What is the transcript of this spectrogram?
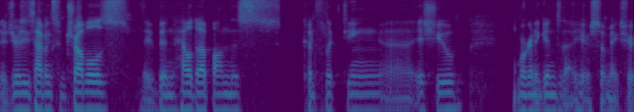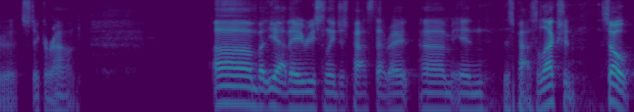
New Jersey's having some troubles. They've been held up on this conflicting uh, issue. We're going to get into that here, so make sure to stick around. Um, but yeah, they recently just passed that right um, in this past election. So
